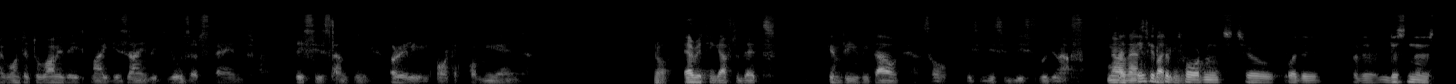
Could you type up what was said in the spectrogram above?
I wanted to validate my design with users, and this is something really important for me. And you know, everything after that can be without. So this is this is this is good enough. No, I think it's important to for the for the listeners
